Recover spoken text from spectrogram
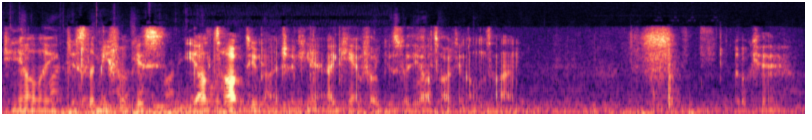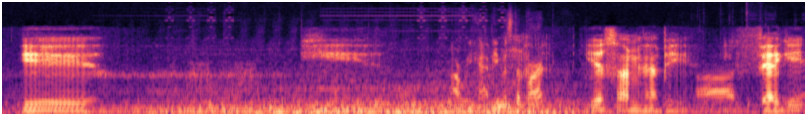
Can y'all like just let me focus? Y'all talk too much. I can't. I can't focus with y'all talking all the time. Okay. Yeah. Yeah. Are we happy, Mr. Wanna- Park? Yes, I'm happy. You faggot.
